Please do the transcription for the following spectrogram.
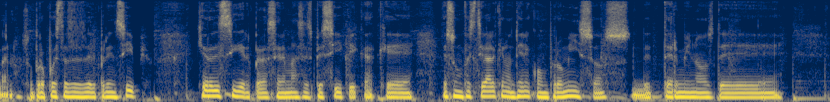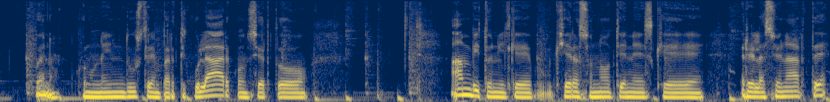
bueno, su propuesta desde el principio. Quiero decir, para ser más específica, que es un festival que no tiene compromisos de términos de, bueno, con una industria en particular, con cierto ámbito en el que quieras o no tienes que relacionarte.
